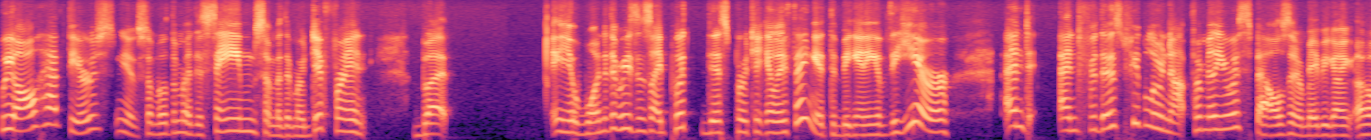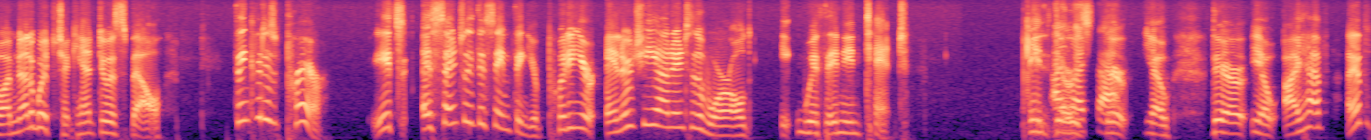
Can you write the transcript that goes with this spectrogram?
We all have fears. You know, some of them are the same. Some of them are different. But you know, one of the reasons I put this particular thing at the beginning of the year, and and for those people who are not familiar with spells and are maybe going, "Oh, I'm not a witch. I can't do a spell," think of it as prayer. It's essentially the same thing. You're putting your energy out into the world with an intent. It, I like there's- that. There, you know, there, you know, I have I have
